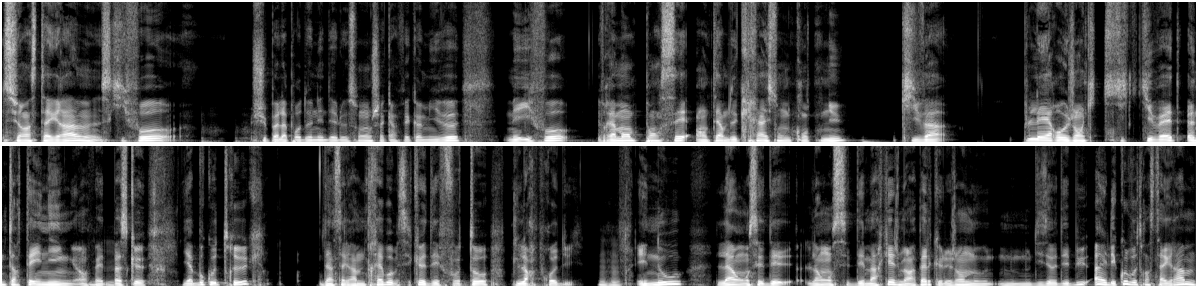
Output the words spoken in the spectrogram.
sur Instagram, ce qu'il faut, je suis pas là pour donner des leçons, chacun fait comme il veut, mais il faut vraiment penser en termes de création de contenu qui va plaire aux gens, qui, qui, qui va être entertaining en fait, Mhm. parce que il y a beaucoup de trucs d'Instagram très beaux, mais c'est que des photos de leurs produits. Mhm. Et nous, là, on s'est dé- là, on s'est démarqué. Je me rappelle que les gens nous, nous, nous disaient au début, ah, il est cool votre Instagram.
